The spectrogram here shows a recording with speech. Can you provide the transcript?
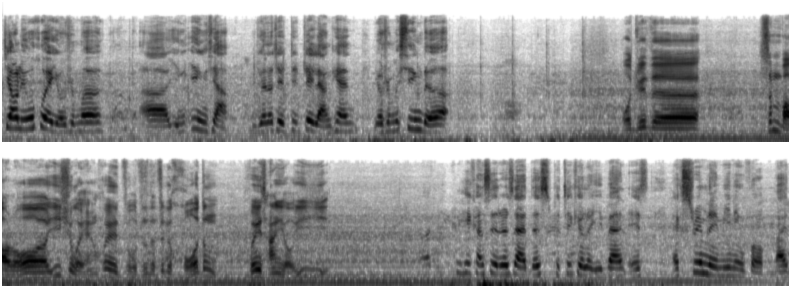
交流会有什么呃印印象？你觉得这这这两天有什么心得？我觉得圣保罗医学委员会组织的这个活动非常有意义。He considers that this particular event is extremely meaningful by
